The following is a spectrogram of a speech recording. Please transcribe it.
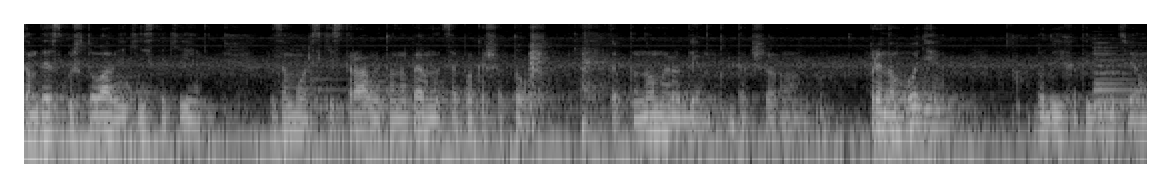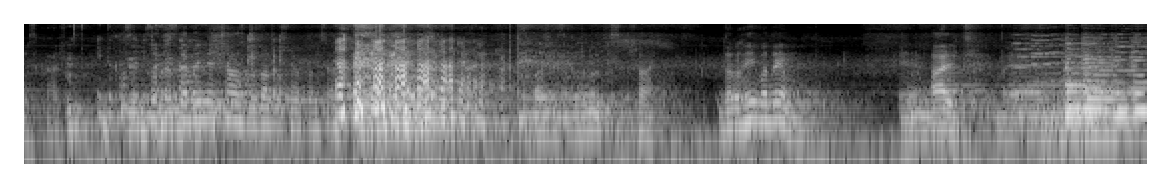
там, де я скуштував якісь такі заморські страви, то напевно це поки що топ. Тобто номер один. Так що при нагоді буду їхати в Вінницю, я вам скажу. І до кого Добре, в тебе є час до завтрашнього концерту. Так. Дорогий Вадим, е, Альт. е,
